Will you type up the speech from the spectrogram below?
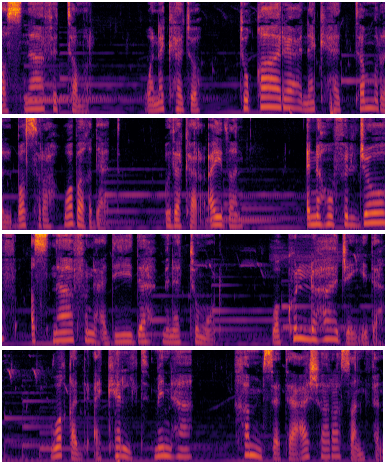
أصناف التمر ونكهته تقارع نكهة تمر البصرة وبغداد. وذكر أيضا أنه في الجوف أصناف عديدة من التمور وكلها جيدة وقد أكلت منها خمسة عشر صنفاً.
